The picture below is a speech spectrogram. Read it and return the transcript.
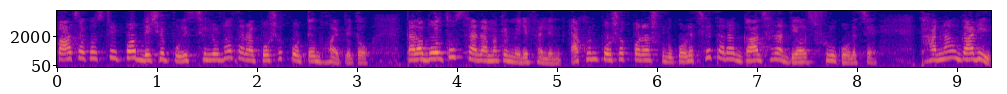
পাঁচ আগস্টের পর দেশে পুলিশ ছিল না, তারা পোশাক পরতে ভয় পেত। তারা বলতো, স্যার, আমাকে মেরে ফেলেন। এখন পোশাক পরা শুরু করেছে, তারা গা ঝাড়া দেওয়া শুরু করেছে। থানা গাড়ি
